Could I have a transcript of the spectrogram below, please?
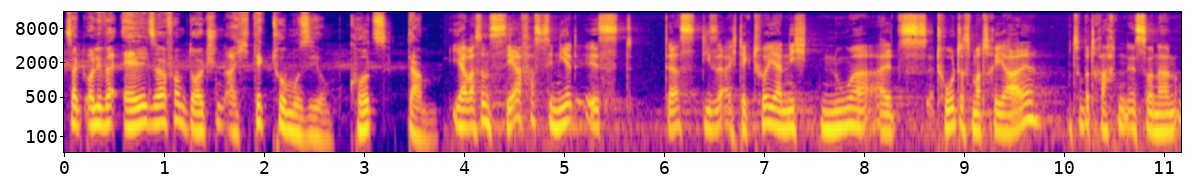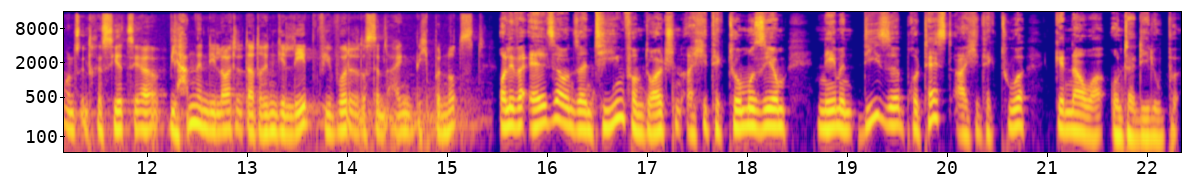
sagt Oliver Elser vom Deutschen Architekturmuseum, kurz DAM. Ja, was uns sehr fasziniert ist, dass diese Architektur ja nicht nur als totes Material zu betrachten ist, sondern uns interessiert sehr, wie haben denn die Leute da drin gelebt? Wie wurde das denn eigentlich benutzt? Oliver Elser und sein Team vom Deutschen Architekturmuseum nehmen diese Protestarchitektur genauer unter die Lupe.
